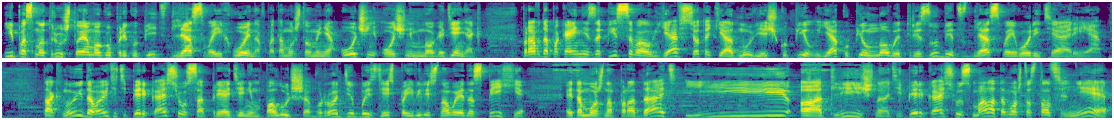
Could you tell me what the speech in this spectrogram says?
и посмотрю, что я могу прикупить для своих воинов, потому что у меня очень-очень много денег. Правда, пока я не записывал, я все-таки одну вещь купил. Я купил новый трезубец для своего ретиария. Так, ну и давайте теперь Кассиуса приоденем получше. Вроде бы здесь появились новые доспехи. Это можно продать и... Отлично! Теперь Кассиус мало того, что стал сильнее,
